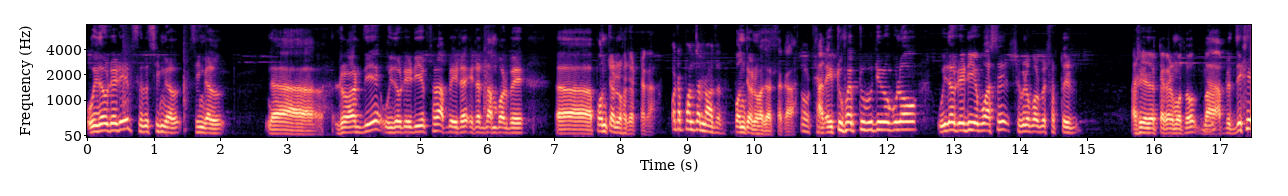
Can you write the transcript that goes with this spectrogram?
উইদাউট এডিএফ শুধু সিঙ্গেল সিঙ্গেল ড্রয়ার দিয়ে উইদাউট এডিএফ ছাড়া আপনি এটা এটার দাম পড়বে পঞ্চান্ন হাজার টাকা। ওটা পঞ্চান্ন হাজার। পঞ্চান্ন হাজার টাকা। আর এই টু ফাইভ টু জিরোগুলো উইদাউট এডিএফও আছে সেগুলো পড়বে সত্তর আশি হাজার টাকার মতো। বা আপনি দেখে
